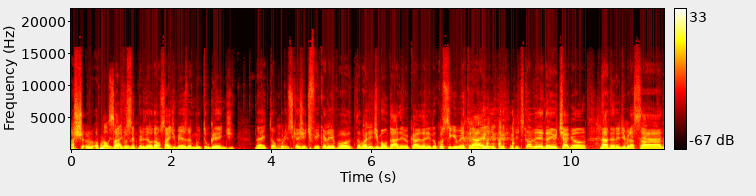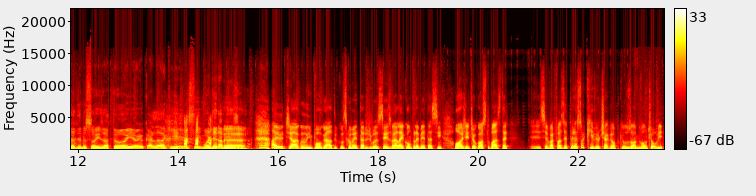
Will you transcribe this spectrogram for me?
a, a probabilidade de você né? perder o downside mesmo é muito grande. Né? Então, por isso que a gente fica ali, pô, estamos ali de mão dada, aí o Carlos ali não conseguiu entrar e a gente tá vendo aí o Thiagão nadando de braçada, dando sorriso à toa, e eu e o Carlão aqui, assim, mordendo a mesa. Aí o Thiago, empolgado com os comentários de vocês, vai lá e complementa assim: Ó, gente, eu gosto bastante. E Você vai fazer preço aqui, viu, Tiagão? Porque os homens vão te ouvir.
